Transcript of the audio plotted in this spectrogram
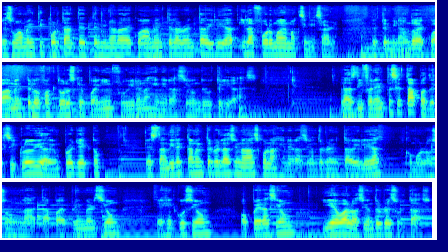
es sumamente importante determinar adecuadamente la rentabilidad y la forma de maximizarla, determinando adecuadamente los factores que pueden influir en la generación de utilidades. Las diferentes etapas del ciclo de vida de un proyecto están directamente relacionadas con la generación de rentabilidad como lo son la etapa de preinversión, ejecución, operación y evaluación de resultados.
